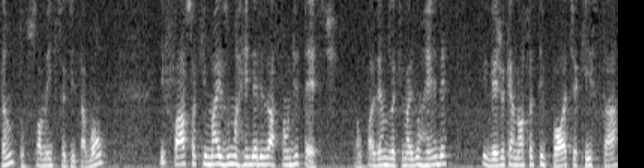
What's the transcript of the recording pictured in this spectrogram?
tanto, somente isso aqui tá bom e faço aqui mais uma renderização de teste. Então fazemos aqui mais um render e vejo que a nossa tipote aqui está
